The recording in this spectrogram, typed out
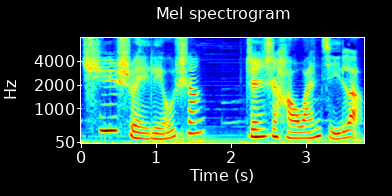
曲水流觞，真是好玩极了。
